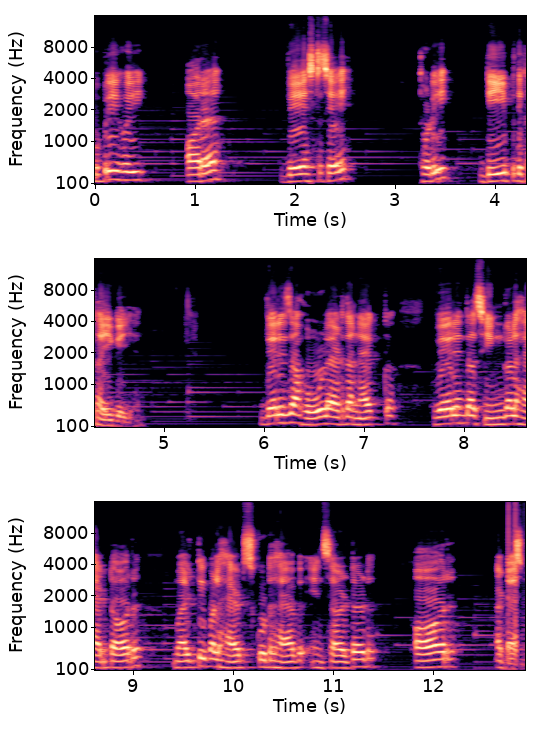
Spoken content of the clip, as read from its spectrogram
उभरी हुई और वेस्ट से थोड़ी डीप दिखाई गई है। There is a hole at the neck where in the single head or multiple heads could have inserted or attach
